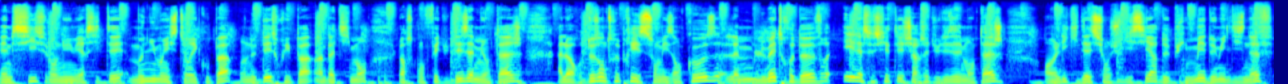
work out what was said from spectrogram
même si, selon l'université, monument historique ou pas, on ne détruit pas un bâtiment lorsqu'on fait du désamiantage. Alors, deux entreprises sont mises en cause, maître d'œuvre et la société chargée du désamiantage, en liquidation judiciaire depuis mai 2019.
